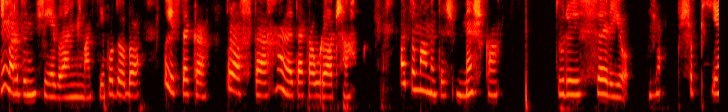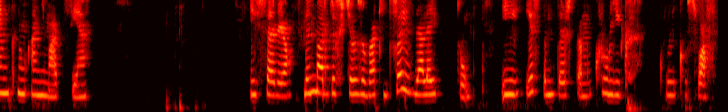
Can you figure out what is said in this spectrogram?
i bardzo mi się jego animacja podoba, bo jest taka prosta, ale taka urocza. A to mamy też myszka, który serio ma przepiękną animację. I serio, bym bardzo chciał zobaczyć, co jest dalej tu. I jestem też tam królik, królikosław.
